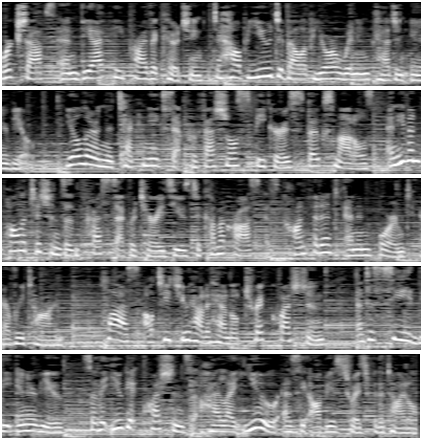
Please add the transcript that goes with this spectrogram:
workshops, and VIP private coaching to help you develop your winning pageant interview interview. You'll learn the techniques that professional speakers, spokesmodels, and even politicians and press secretaries use to come across as confident and informed every time. Plus, I'll teach you how to handle trick questions and to seed the interview so that you get questions that highlight you as the obvious choice for the title.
